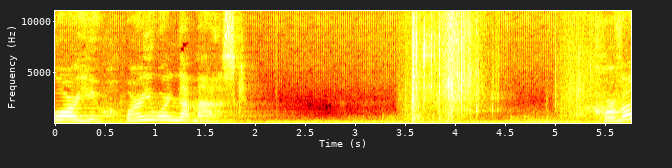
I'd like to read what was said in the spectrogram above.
Who are you? Why are you wearing that mask? Corvo?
